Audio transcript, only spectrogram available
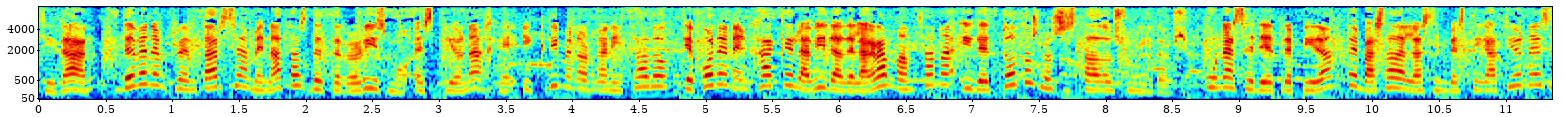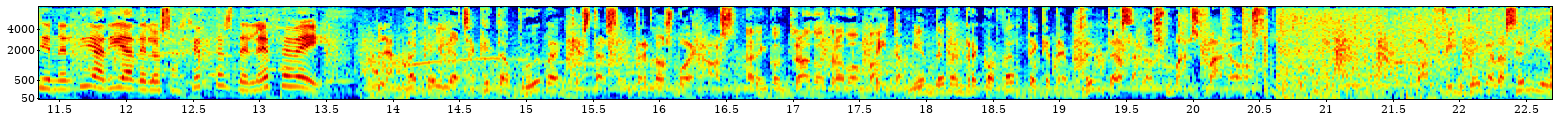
Zidane deben enfrentarse a amenazas de terrorismo, espionaje y crimen organizado que ponen en jaque la vida de la Gran Manzana y de todos los Estados Unidos. Una serie trepidante basada en las investigaciones y en el día a día de los agentes del FBI. La placa y la chaqueta prueban que estás entre los buenos. Han encontrado otra bomba. Y también deben recordarte que te enfrentas a los más malos. Por fin llega la serie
